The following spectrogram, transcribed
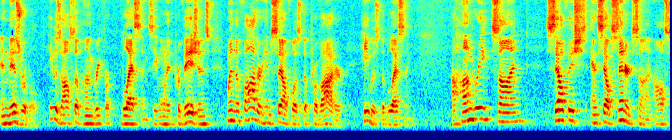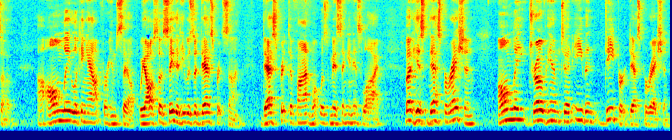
and miserable. He was also hungry for blessings. He wanted provisions when the Father himself was the provider, he was the blessing. A hungry son, selfish and self centered son, also uh, only looking out for himself. We also see that he was a desperate son, desperate to find what was missing in his life. But his desperation only drove him to an even deeper desperation.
